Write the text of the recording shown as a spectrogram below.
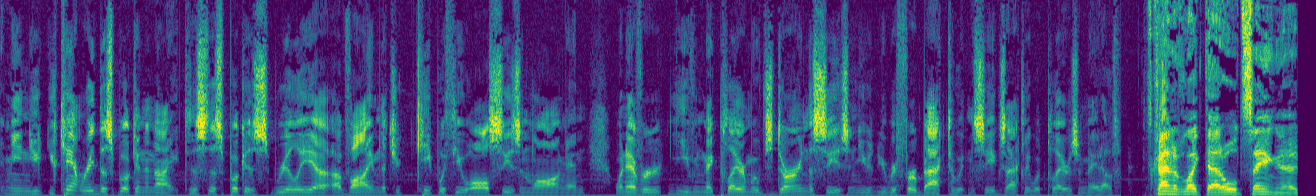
I mean, you, you can't read this book in a night. This this book is really a, a, volume that you keep with you all season long, and whenever you even make player moves during the season, you, you refer back to it and see exactly what players are made of. It's kind of like that old saying: uh,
